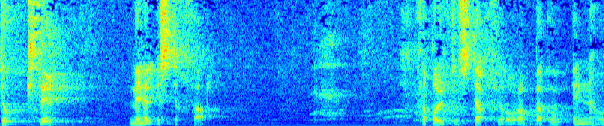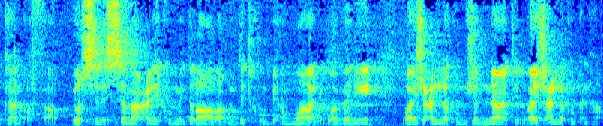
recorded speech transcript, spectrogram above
تكثر من الاستغفار. فقلت استغفروا ربكم إنه كان غفارا يرسل السماء عليكم مدرارا ويمددكم بأموال وبنين ويجعل لكم جنات ويجعل لكم أنهار.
